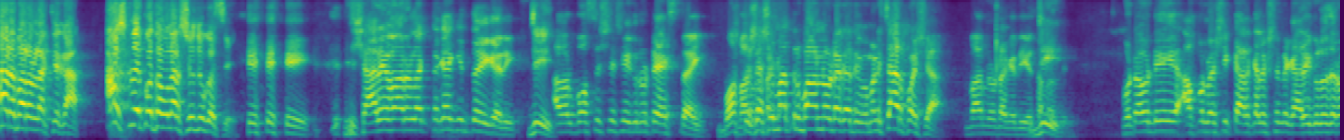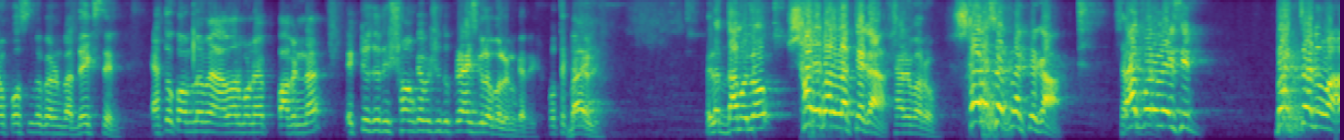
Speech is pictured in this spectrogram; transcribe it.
সাড়ে বারো লাখ টাকা। আসলে কথা বলার সুযোগ আছে। সাড়ে বারো লাখ টাকা কিন্তু এই গাড়ি। জি। আবার বছর শেষে কোনো ট্যাক্স নাই। বছর শেষে মাত্র বাউন্ন টাকা দেবো মানে চার পয়সা। বান্ন টাকা দিয়ে জি। মোটামুটি আপনার সেই কার কালেকশনের গাড়িগুলো যারা পছন্দ করেন বা দেখছেন এত কম দামে আমার মনে হয় পাবেন না। একটু যদি সংক্ষেপে শুধু প্রাইসগুলো বলেন গাড়ির প্রত্যেকটা ভাই এটার দাম হলো সাড়ে বারো লাখ টাকা। সাড়ে বারো। সাড়ে সাত লাখ টাকা। তারপরে বাচ্চা নেওয়া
